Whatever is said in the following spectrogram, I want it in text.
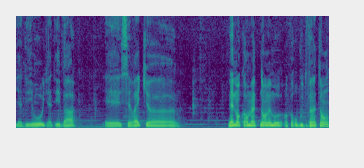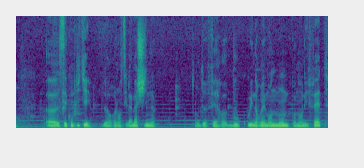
Il y a des hauts, il y a des bas. Et c'est vrai que même encore maintenant, même encore au bout de 20 ans, euh, c'est compliqué de relancer la machine, de faire beaucoup, énormément de monde pendant les fêtes.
